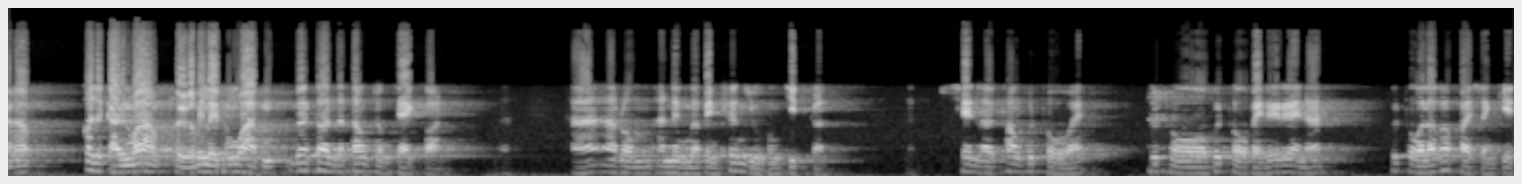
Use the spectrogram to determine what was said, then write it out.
นะครับ ก็จะกลายเป็นว่าเผลอไปเลยทั้งวันเบื้องต้นเราต้องจงใจก่อน หาอารมณ์อันหนึ่งมาเป็นเครื่องอยู่ของจิตก่อน เช่นเราท่องพุทโธไว้ พุทโธ พุทโธไปเรื่อย ๆ นะ พุทโธแล้วก็คอยสังเกต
